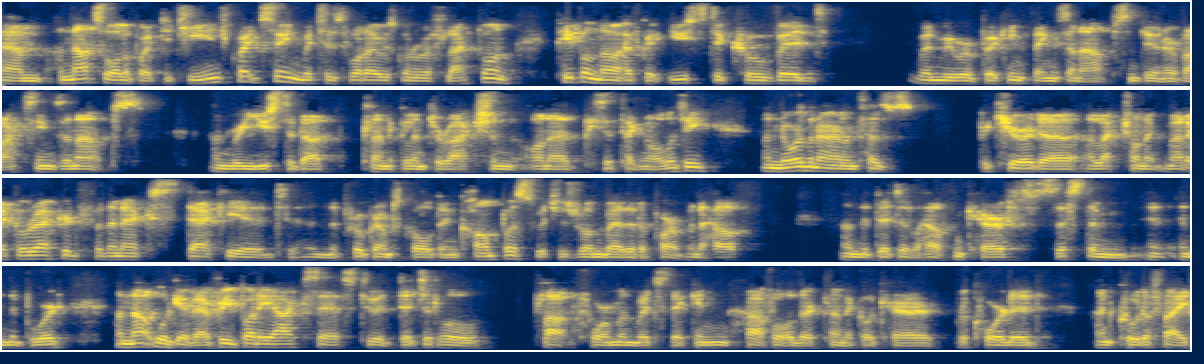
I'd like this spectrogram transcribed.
Um, and that's all about to change quite soon, which is what I was going to reflect on. People now have got used to COVID when we were booking things on apps and doing our vaccines on apps, and we're used to that clinical interaction on a piece of technology. And Northern Ireland has procured an electronic medical record for the next decade, and the program's called Encompass, which is run by the Department of Health and the digital health and care system in, in the board. And that will give everybody access to a digital platform in which they can have all their clinical care recorded and codified.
